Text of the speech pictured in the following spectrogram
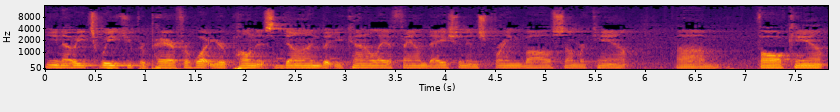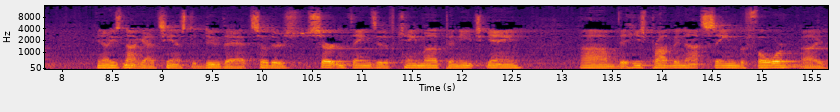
You know, each week you prepare for what your opponent's done, but you kind of lay a foundation in spring ball, summer camp, um, fall camp you know, he's not got a chance to do that. So there's certain things that have came up in each game um, that he's probably not seen before. Uh,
